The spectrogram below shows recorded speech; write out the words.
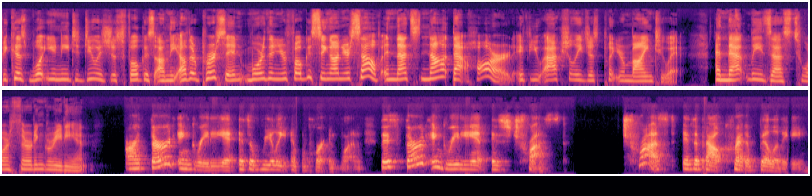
because what you need to do is just focus on the other person more than you're focusing on yourself. And that's not that hard if you actually just put your mind to it. And that leads us to our third ingredient. Our third ingredient is a really important one. This third ingredient is trust. Trust is about credibility.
